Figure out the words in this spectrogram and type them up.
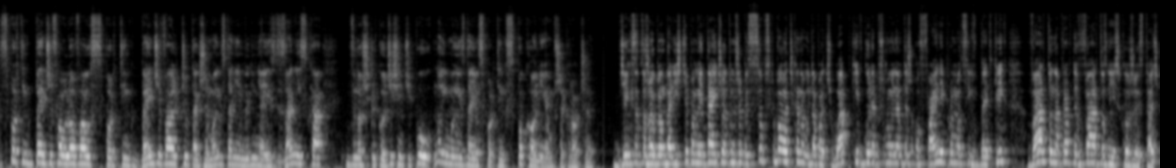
Sporting będzie faulował, Sporting będzie walczył, także moim zdaniem linia jest za niska, wynosi tylko 10,5, no i moim zdaniem Sporting spokojnie ją przekroczy. Dzięki za to, że oglądaliście. Pamiętajcie o tym, żeby subskrybować kanał i dawać łapki w górę. Przypominam też o fajnej promocji w BetClick. Warto, naprawdę warto z niej skorzystać.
